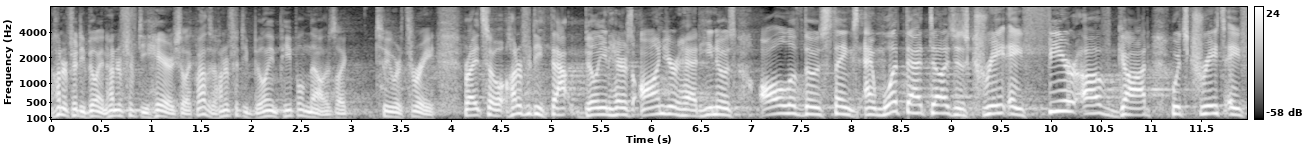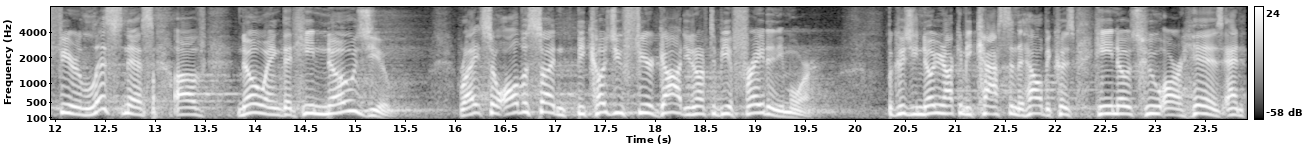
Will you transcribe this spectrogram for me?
150 billion, 150 hairs. You're like, wow, there's 150 billion people? No, there's like two or three, right? So 150 billion hairs on your head. He knows all of those things. And what that does is create a fear of God, which creates a fearlessness of knowing that He knows you, right? So all of a sudden, because you fear God, you don't have to be afraid anymore because you know you're not going to be cast into hell because he knows who are his. And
